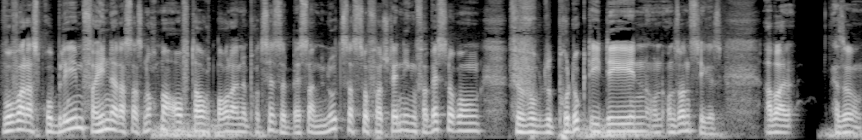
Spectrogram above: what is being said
wo war das Problem, verhinder, dass das nochmal auftaucht, bau deine Prozesse besser, nutzt das zur verständigen Verbesserungen, für Produktideen und, und sonstiges. Aber also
